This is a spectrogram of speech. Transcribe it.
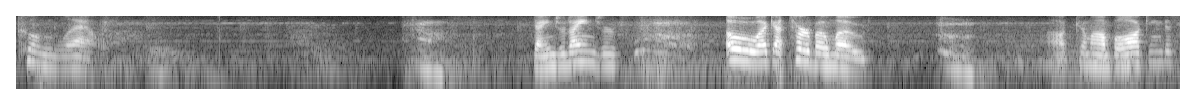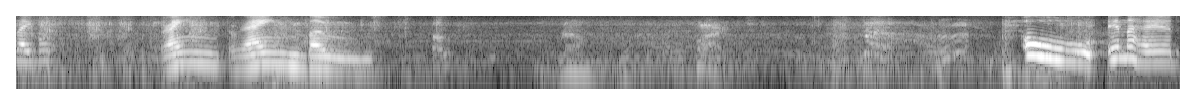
Kung Lao. Danger, danger. Oh, I got turbo mode. Oh, come on, blocking disabled. Rain, rainbows. Oh, in the head.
